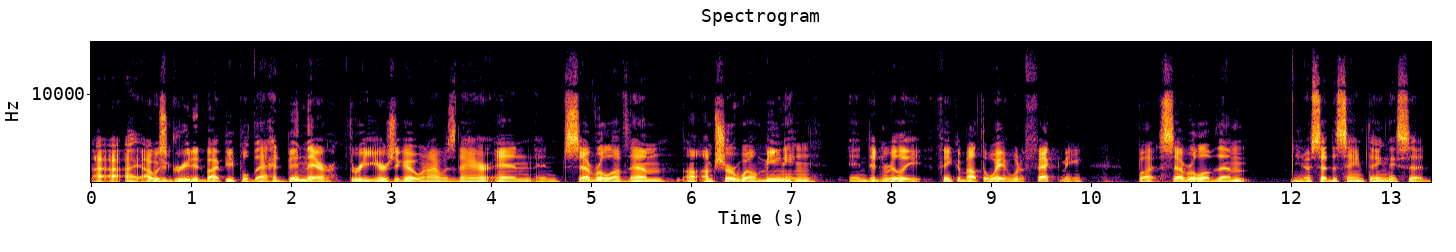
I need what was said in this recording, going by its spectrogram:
I, I, I, was greeted by people that had been there three years ago when I was there, and and several of them, uh, I'm sure, well-meaning and didn't really think about the way it would affect me, but several of them, you know, said the same thing. They said,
